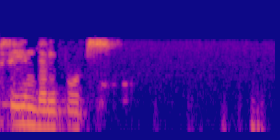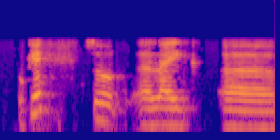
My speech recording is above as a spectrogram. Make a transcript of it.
we see in the reports. Okay? So uh, like uh,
